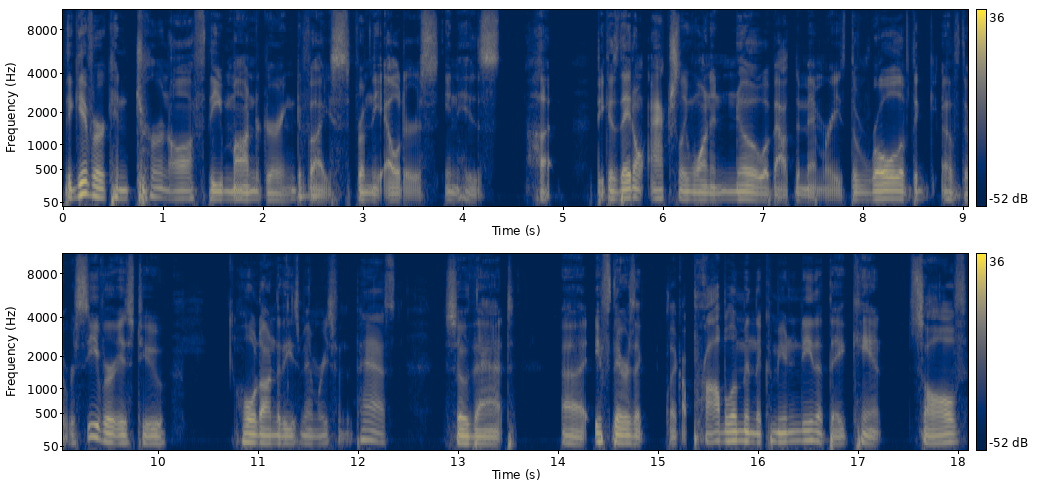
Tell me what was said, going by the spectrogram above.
the giver can turn off the monitoring device from the elders in his hut because they don't actually want to know about the memories. The role of the of the receiver is to hold on to these memories from the past so that uh, if there's a like a problem in the community that they can't solve,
